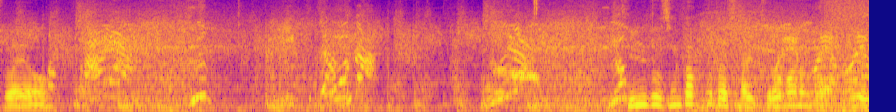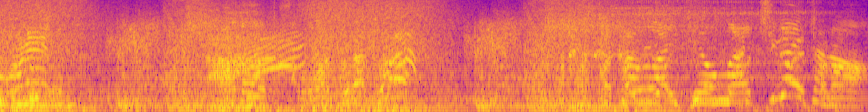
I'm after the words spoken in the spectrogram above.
좋아요 딜도 생각보다 잘 들어가는 것 같고요 이 정도면 相手を間違えたな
